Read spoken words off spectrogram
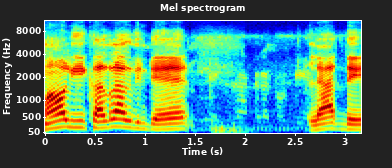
మామూలుగా ఈ కలర్ ఆకు తింటే లేద్ది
